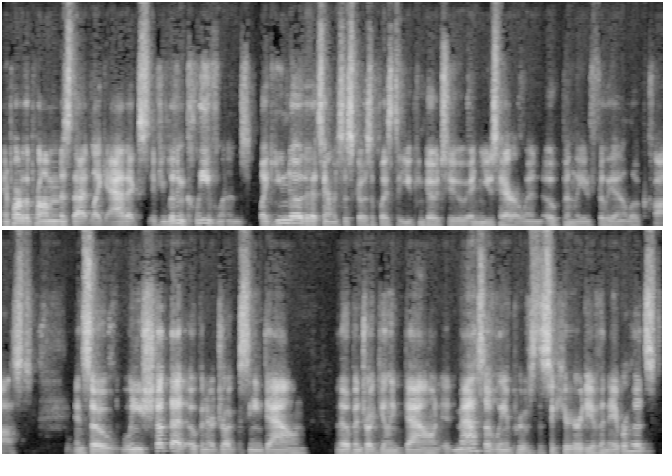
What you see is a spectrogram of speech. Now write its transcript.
and part of the problem is that like addicts, if you live in Cleveland, like you know that San Francisco is a place that you can go to and use heroin openly and freely at a low cost. And so when you shut that open air drug scene down, and open drug dealing down, it massively improves the security of the neighborhoods.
